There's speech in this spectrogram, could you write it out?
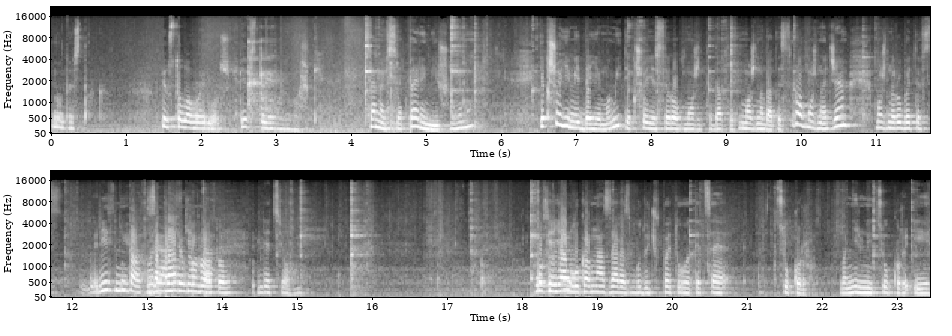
Ну, десь так. Пів столової ложки. Пів столової ложки. Це ми все перемішуємо. Якщо є мід, даємо мід. Якщо є сироп, можете дати, можна дати сироп, можна джем, можна робити різні Ну так, заправки багато. для, для цього. Поки яблука в нас зараз будуть впитувати це цукор, ванільний цукор і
